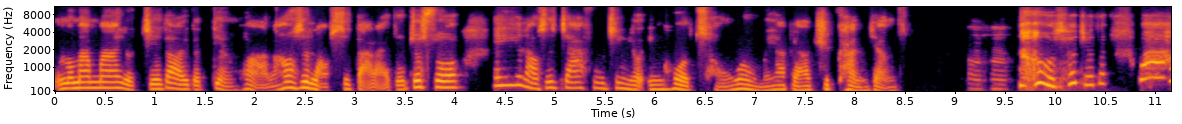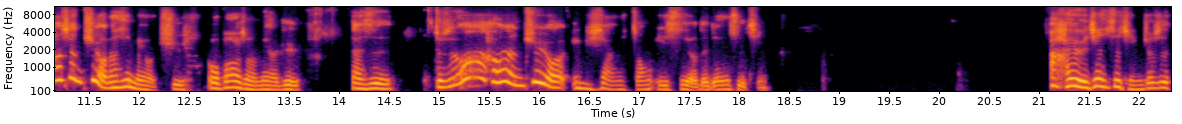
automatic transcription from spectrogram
我们妈妈有接到一个电话，然后是老师打来的，就说：“哎，老师家附近有萤火虫，问我们要不要去看这样子。”嗯哼，然后我就觉得哇，好想去哦，但是没有去，我不知道为什么没有去，但是就是哇，好想去哦，印象中也是有这件事情。啊，还有一件事情就是，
